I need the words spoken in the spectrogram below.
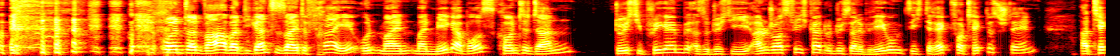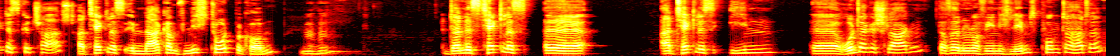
und dann war aber die ganze Seite frei und mein, mein Megaboss konnte dann durch die Pregame, also durch die Unjaws-Fähigkeit und durch seine Bewegung sich direkt vor Tackless stellen. Hat Tackless gecharged, hat Tackless im Nahkampf nicht tot bekommen. Mhm. Dann ist Tackless, äh, hat Tackless ihn äh, runtergeschlagen, dass er nur noch wenig Lebenspunkte hatte.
